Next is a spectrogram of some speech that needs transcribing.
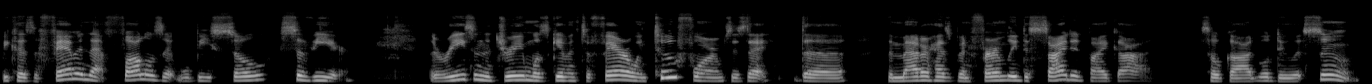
because the famine that follows it will be so severe. The reason the dream was given to Pharaoh in two forms is that the the matter has been firmly decided by God, so God will do it soon.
